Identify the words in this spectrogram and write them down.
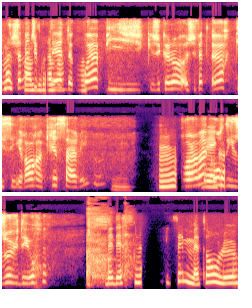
Moi, je j'écoutais de quoi, puis j'ai j'ai que là, j'ai fait heure, puis c'est rare en crise, ça arrive. Hmm. Hum. Probablement Ben, à cause comme- des jeux vidéo. Mais Destination Ultime, mettons, là.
